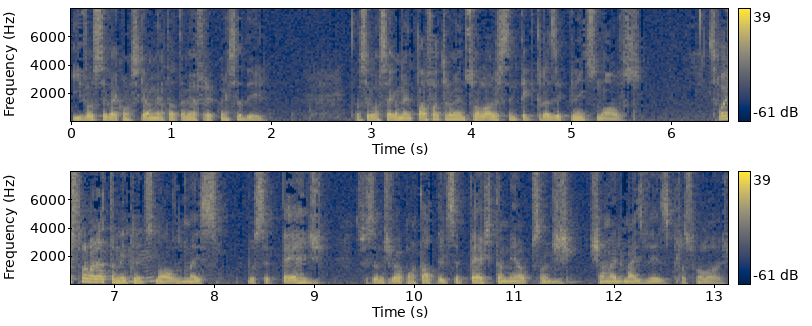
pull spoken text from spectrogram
e você vai conseguir aumentar também a frequência dele. Então, você consegue aumentar o faturamento da sua loja sem ter que trazer clientes novos. Você pode trabalhar também Uhum. clientes novos, mas você perde, se você não tiver o contato dele, você perde também a opção de chamar ele mais vezes para sua loja.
